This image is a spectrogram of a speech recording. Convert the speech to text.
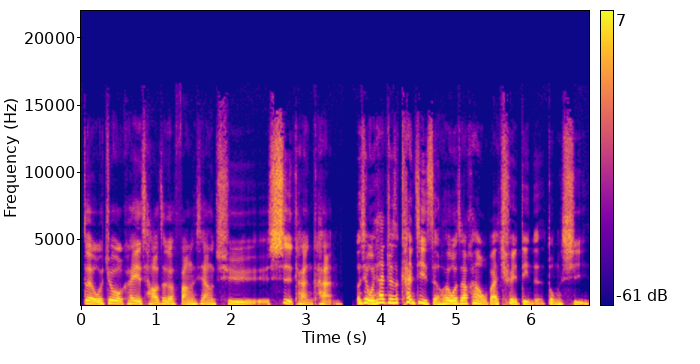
对，我觉得我可以朝这个方向去试看看，而且我现在就是看记者会，我只要看到我不太确定的东西，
